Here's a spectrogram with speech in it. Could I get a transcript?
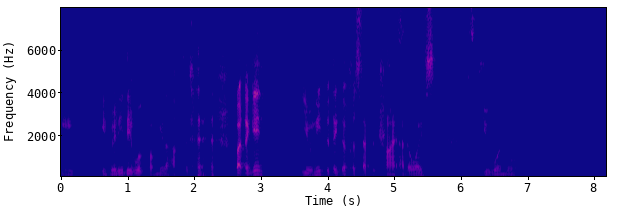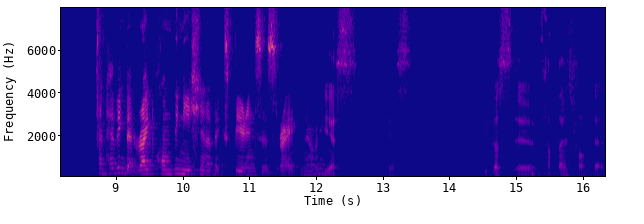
it, it really did work for me lah after that. but again, you need to take the first step to try. Otherwise, you won't know. And having that right combination of experiences, right? No. Yes, yes. Because uh, sometimes from that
